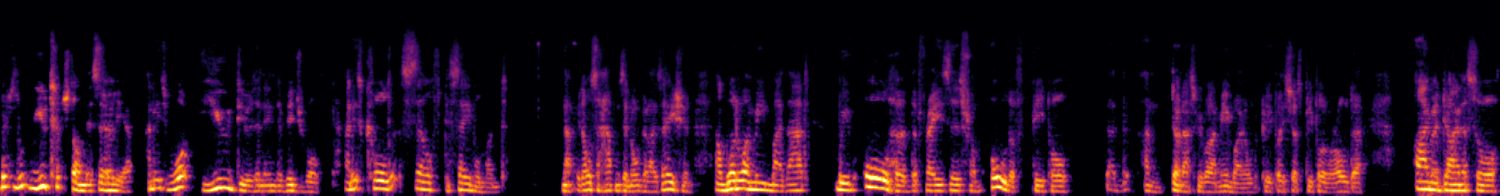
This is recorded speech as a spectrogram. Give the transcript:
you touched on this earlier, and it's what you do as an individual, and it's called self disablement. Now, it also happens in organization. And what do I mean by that? We've all heard the phrases from older people, Uh, and don't ask me what I mean by older people, it's just people who are older. I'm a dinosaur.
